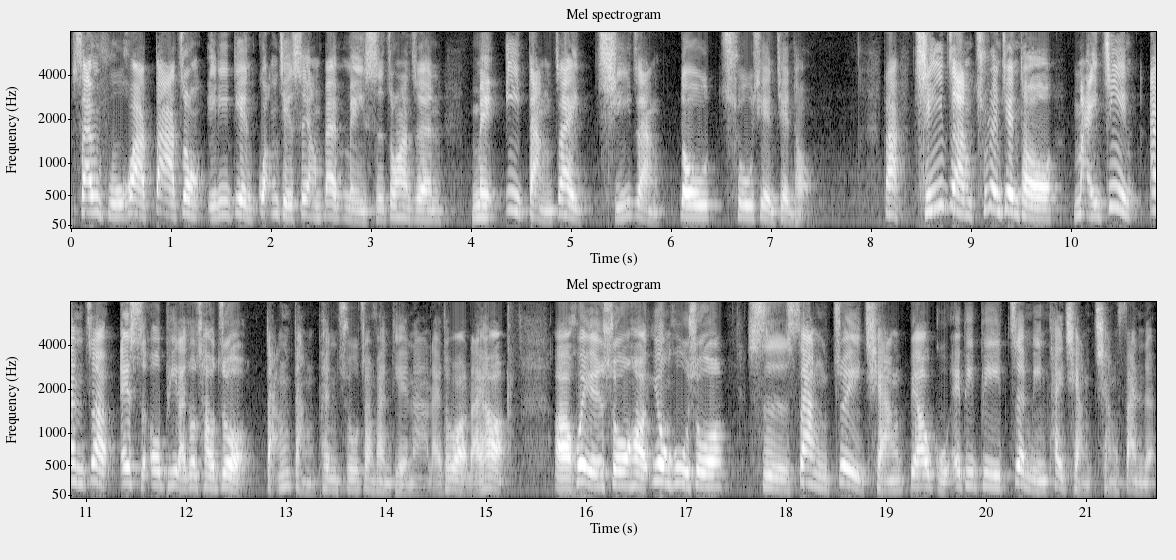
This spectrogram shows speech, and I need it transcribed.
三幅画：大众、一利店、光洁摄像办、美食中汉真，每一档在起涨都出现箭头。那起涨出现箭头，买进，按照 S O P 来做操作，档档喷出赚翻天呐！来，好不好？来哈啊！会员说哈，用户说史上最强标股 A P P 证明太强，强翻了。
